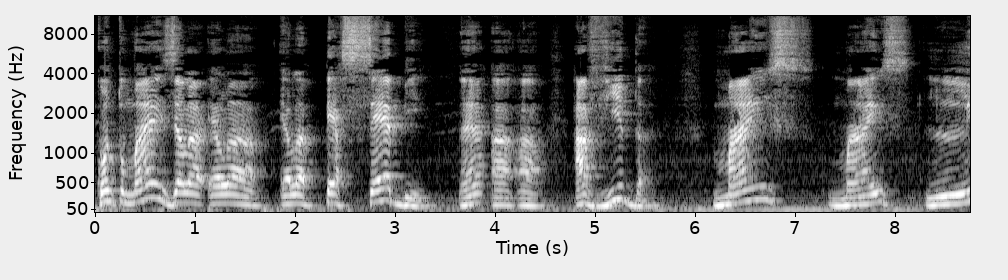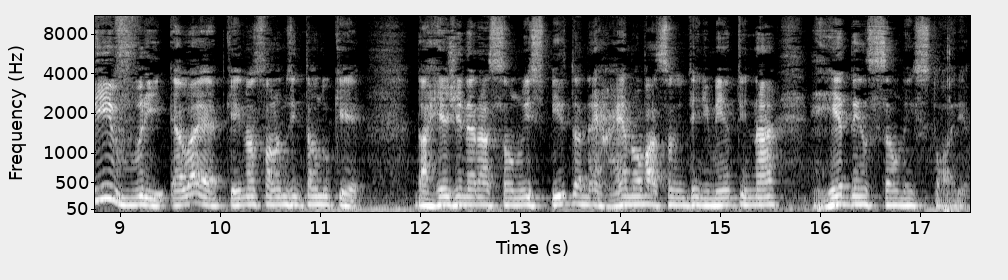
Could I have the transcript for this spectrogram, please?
quanto mais ela, ela, ela percebe né, a, a, a vida, mais, mais livre ela é. Porque aí nós falamos então do que? Da regeneração no espírito, na renovação do entendimento e na redenção na história.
